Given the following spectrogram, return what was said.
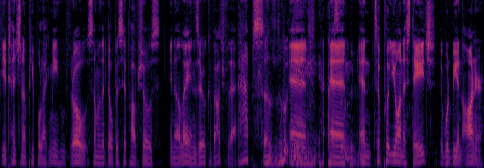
the attention of people like me who throw some of the dopest hip hop shows in LA, and Zero could vouch for that. Absolutely, And and Absolutely. and to put you on a stage, it would be an honor.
